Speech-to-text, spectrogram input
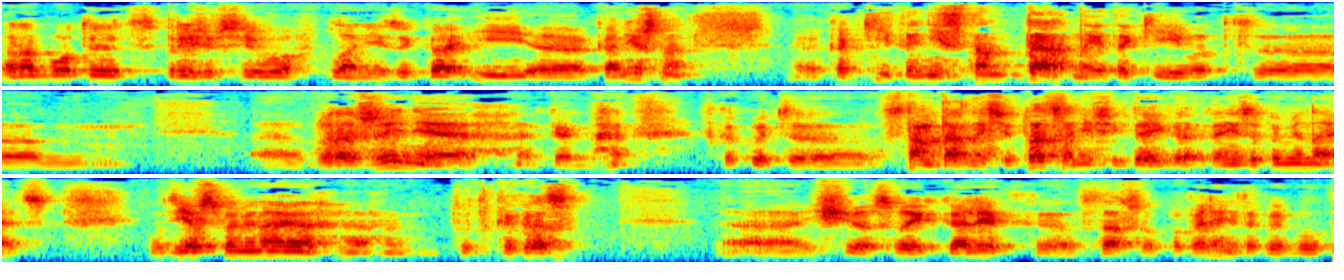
работает прежде всего в плане языка. И, конечно, какие-то нестандартные такие вот Э, выражения как бы, в какой-то стандартной ситуации, они всегда играют, они запоминаются. Вот я вспоминаю э, тут как раз э, еще своих коллег старшего поколения, такой был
